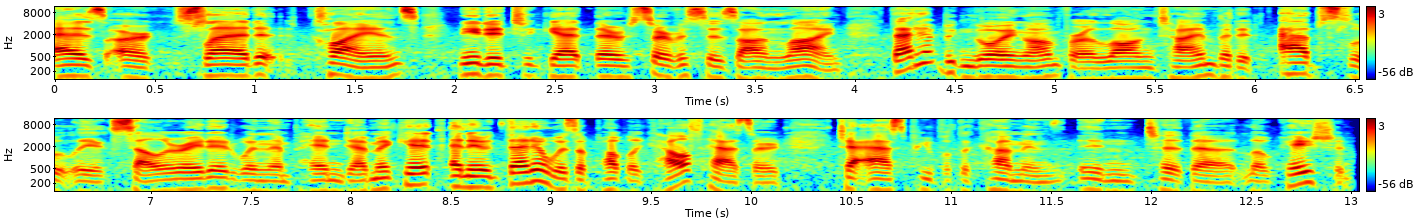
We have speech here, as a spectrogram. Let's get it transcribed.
as our SLED clients needed to get their services online. That had been going on for a long time, but it absolutely accelerated when the pandemic hit, and it, then it was a public health hazard to ask people to come in, into the location.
